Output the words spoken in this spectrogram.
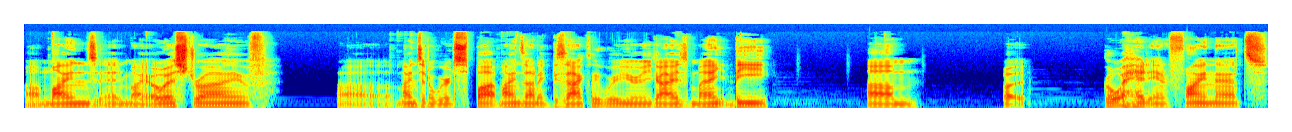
uh, mine's in my OS drive. Uh, mine's in a weird spot. Mine's not exactly where you guys might be. Um, but go ahead and find that.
